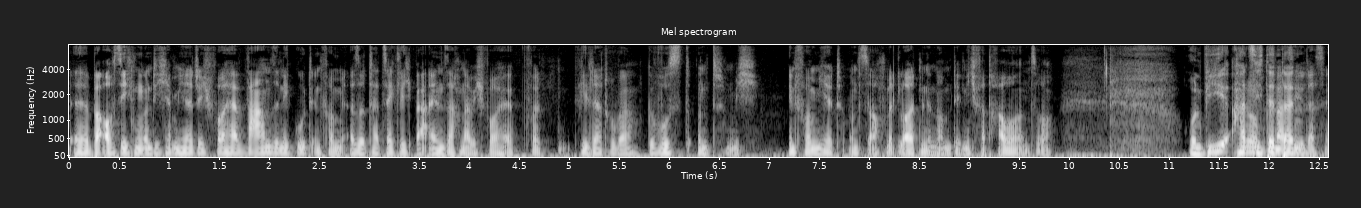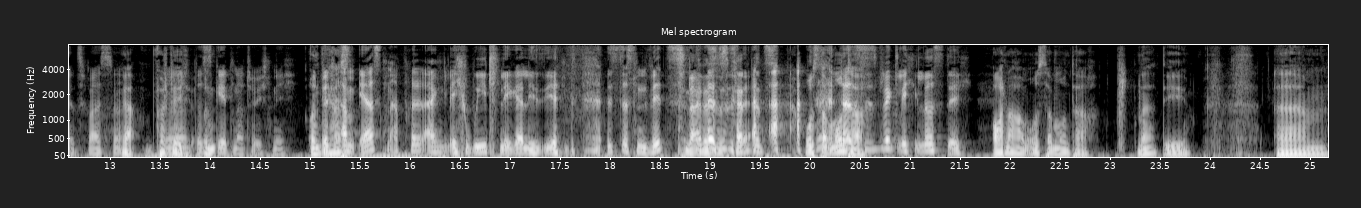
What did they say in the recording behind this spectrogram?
äh, Beaufsichtigung. Und ich habe mich natürlich vorher wahnsinnig gut informiert. Also tatsächlich bei allen Sachen habe ich vorher voll viel darüber gewusst und mich informiert und es auch mit Leuten genommen, denen ich vertraue und so. Und wie hat sich denn dein das jetzt, weißt du? Ja, verstehe ich. das und, geht natürlich nicht. Und Wird hast am 1. April eigentlich Weed legalisiert? Ist das ein Witz? Nein, das ist kein Witz. Ostermontag. Das ist wirklich lustig. Auch noch am Ostermontag. Ne, die ähm,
